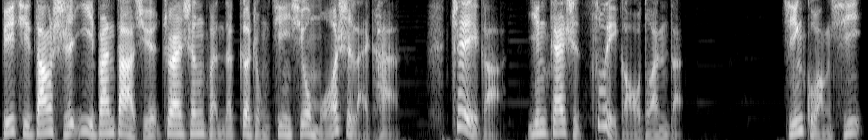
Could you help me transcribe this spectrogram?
比起当时一般大学专升本的各种进修模式来看，这个应该是最高端的。仅广西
